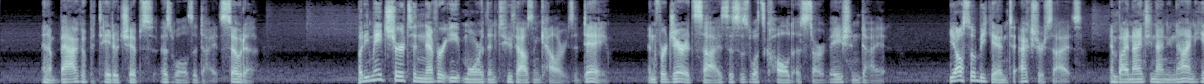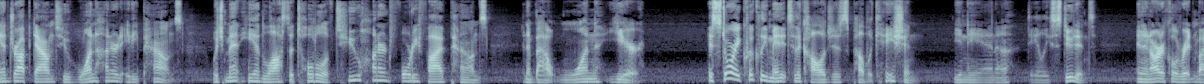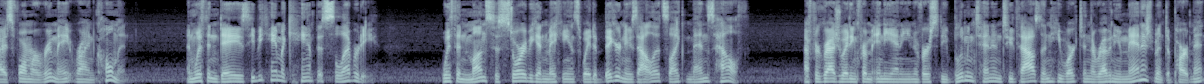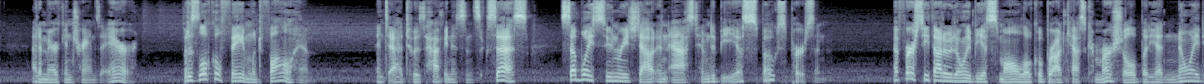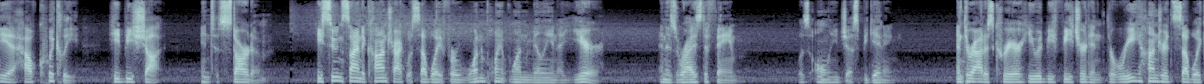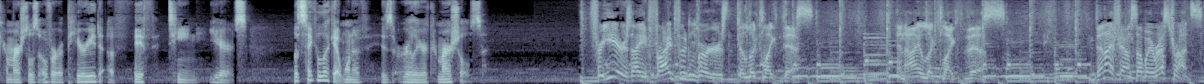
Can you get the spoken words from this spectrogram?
and a bag of potato chips, as well as a diet soda. But he made sure to never eat more than 2,000 calories a day. And for Jared's size, this is what's called a starvation diet. He also began to exercise, and by 1999, he had dropped down to 180 pounds, which meant he had lost a total of 245 pounds in about one year. His story quickly made it to the college's publication, the Indiana Daily Student, in an article written by his former roommate, Ryan Coleman. And within days, he became a campus celebrity. Within months, his story began making its way to bigger news outlets like Men's Health. After graduating from Indiana University Bloomington in 2000, he worked in the revenue management department at American Transair. But his local fame would follow him. And to add to his happiness and success, Subway soon reached out and asked him to be a spokesperson. At first, he thought it would only be a small local broadcast commercial, but he had no idea how quickly he'd be shot into stardom. He soon signed a contract with Subway for 1.1 million a year, and his rise to fame was only just beginning. And throughout his career, he would be featured in 300 Subway commercials over a period of 15 years. Let's take a look at one of his earlier commercials. For years, I ate fried food and burgers that looked like this. And I looked like this. Then I found Subway restaurants.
